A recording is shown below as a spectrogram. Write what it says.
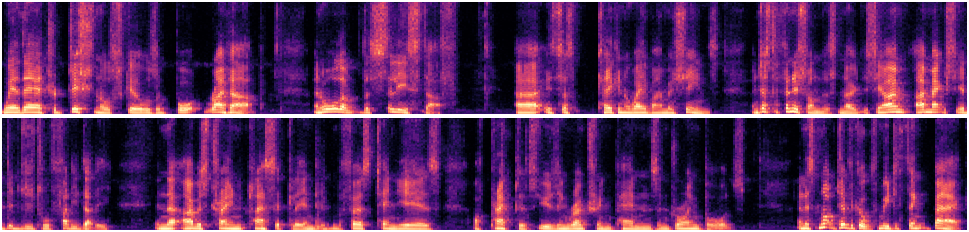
where their traditional skills are brought right up and all of the silly stuff uh, is just taken away by machines. And just to finish on this note, you see, I'm, I'm actually a digital fuddy-duddy in that I was trained classically and did the first 10 years of practice using Rotring pens and drawing boards. And it's not difficult for me to think back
